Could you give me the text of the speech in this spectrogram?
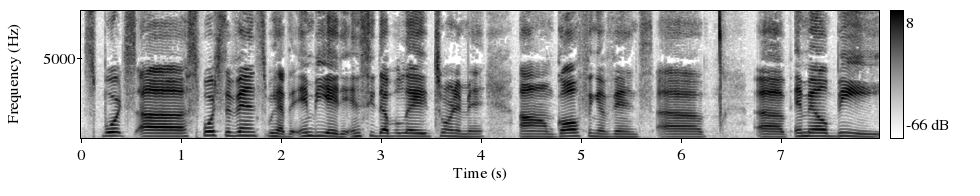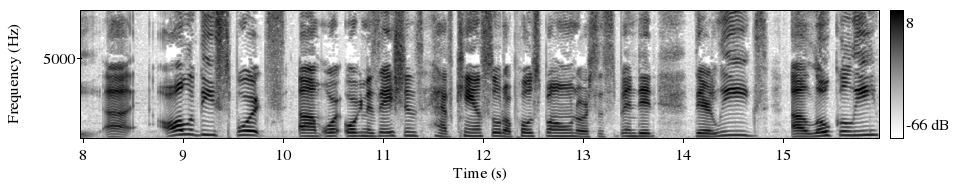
sports, uh, sports events. We have the NBA, the NCAA tournament, um, golfing events, uh, uh, MLB, all of these sports um, or organizations have canceled or postponed or suspended their leagues uh, locally.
